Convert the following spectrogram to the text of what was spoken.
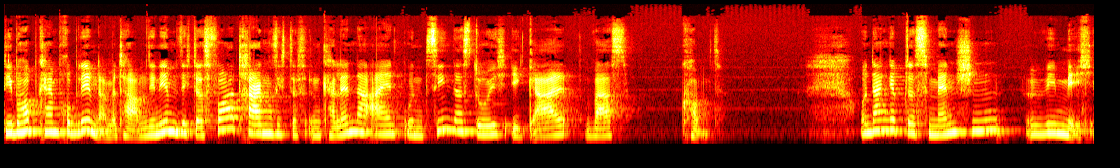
die überhaupt kein Problem damit haben. Die nehmen sich das vor, tragen sich das in den Kalender ein und ziehen das durch, egal was kommt. Und dann gibt es Menschen wie mich.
